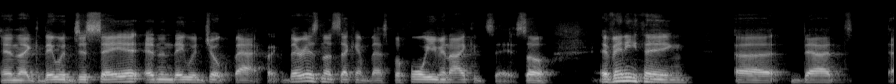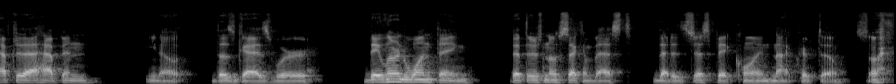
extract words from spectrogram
And like they would just say it and then they would joke back, like, there is no second best before even I could say it. So, if anything, uh, that after that happened, you know, those guys were they learned one thing that there's no second best, that it's just Bitcoin, not crypto. So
